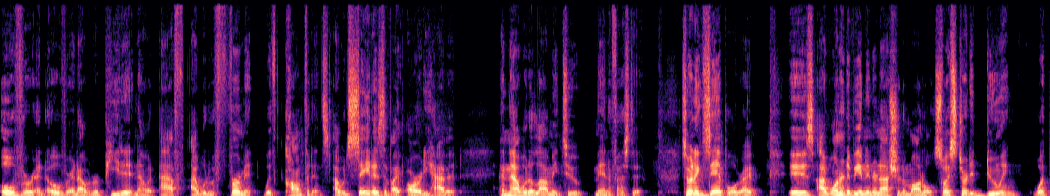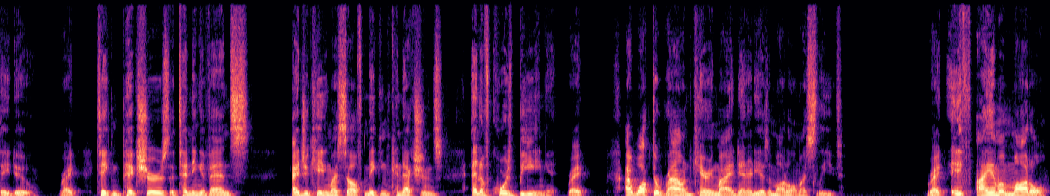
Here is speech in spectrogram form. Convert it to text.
over and over. And I would repeat it and I would, aff- I would affirm it with confidence. I would say it as if I already have it and that would allow me to manifest it. So, an example, right, is I wanted to be an international model. So, I started doing what they do, right? Taking pictures, attending events, educating myself, making connections, and of course, being it, right? I walked around carrying my identity as a model on my sleeve, right? If I am a model,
